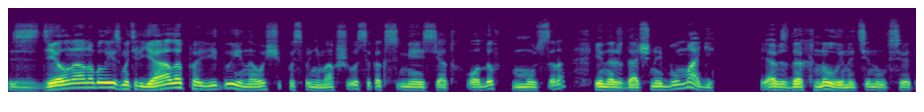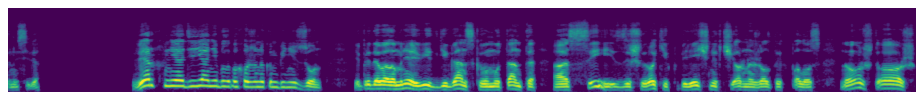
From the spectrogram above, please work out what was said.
Сделано оно было из материала, по виду и на ощупь воспринимавшегося как смесь отходов, мусора и наждачной бумаги. Я вздохнул и натянул все это на себя. Верхнее одеяние было похоже на комбинезон и придавало мне вид гигантского мутанта осы из-за широких поперечных черно-желтых полос. Ну что ж,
